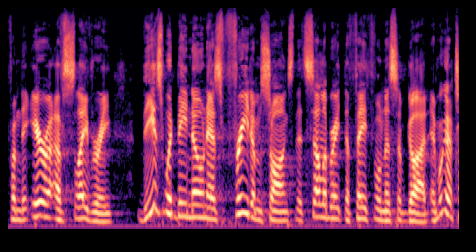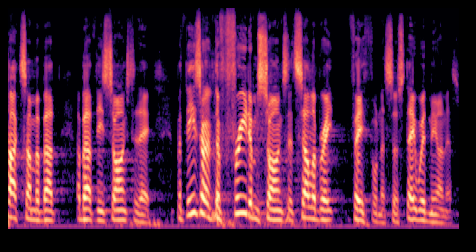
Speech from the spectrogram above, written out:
from the era of slavery, these would be known as freedom songs that celebrate the faithfulness of God. And we're going to talk some about, about these songs today. But these are the freedom songs that celebrate faithfulness. So stay with me on this.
